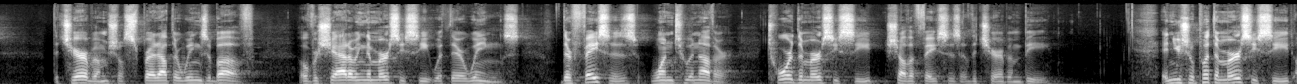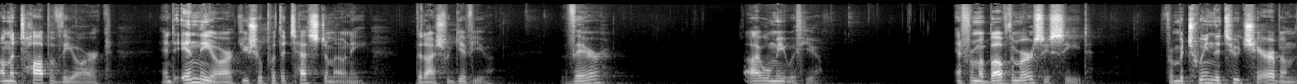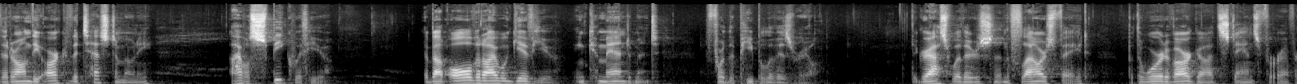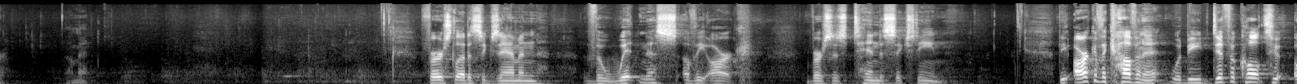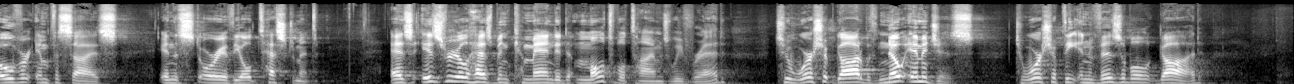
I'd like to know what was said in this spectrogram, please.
The cherubim shall spread out their wings above, overshadowing the mercy seat with their wings. Their faces one to another. Toward the mercy seat shall the faces of the cherubim be. And you shall put the mercy seat on the top of the ark, and in the ark you shall put the testimony that I shall give you. There I will meet with you. And from above the mercy seat, from between the two cherubim that are on the ark of the testimony, I will speak with you about all that I will give you in commandment for the people of Israel. The grass withers and the flowers fade, but the word of our God stands forever. Amen. First, let us examine the witness of the ark, verses 10 to 16. The Ark of the Covenant would be difficult to overemphasize in the story of the Old Testament. As Israel has been commanded multiple times, we've read, to worship God with no images, to worship the invisible God.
